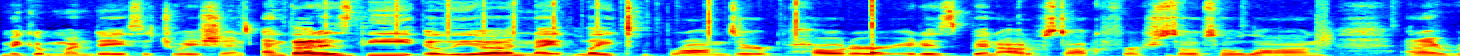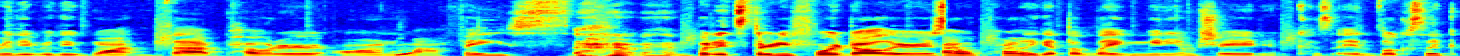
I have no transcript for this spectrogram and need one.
Makeup Monday situation and that is the Ilia NightLite Bronzer Powder. It has been out of stock for so so long and I really really want that powder on my face but it's $34. I would probably get the light medium shade because it looks like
